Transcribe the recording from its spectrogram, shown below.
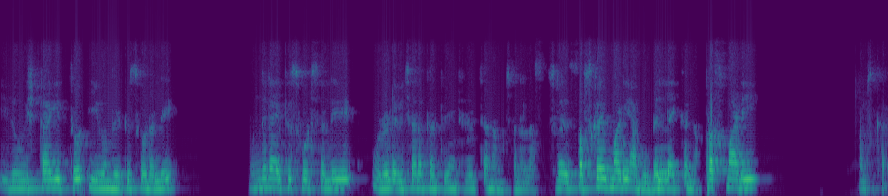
ಇದು ಇಷ್ಟ ಆಗಿತ್ತು ಈ ಒಂದು ಎಪಿಸೋಡ್ ಅಲ್ಲಿ. ಮುಂದಿನ ಎಪಿಸೋಡ್ಸ್ ಅಲ್ಲಿ ಒಳ್ಳೊಳ್ಳೆ ವಿಚಾರ ತರ್ತೀನಿ ಅಂತ ಹೇಳ್ತಾ ನಮ್ಮ ಚಾನಲ್ ಸಬ್ಸ್ಕ್ರೈಬ್ ಮಾಡಿ ಹಾಗೂ ಬೆಲ್ ಐಕನ್ ಪ್ರೆಸ್ ಮಾಡಿ. ನಮಸ್ಕಾರ.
